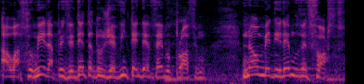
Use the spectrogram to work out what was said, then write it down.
Ao assumir a presidenta do G20 em dezembro próximo, não mediremos esforços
